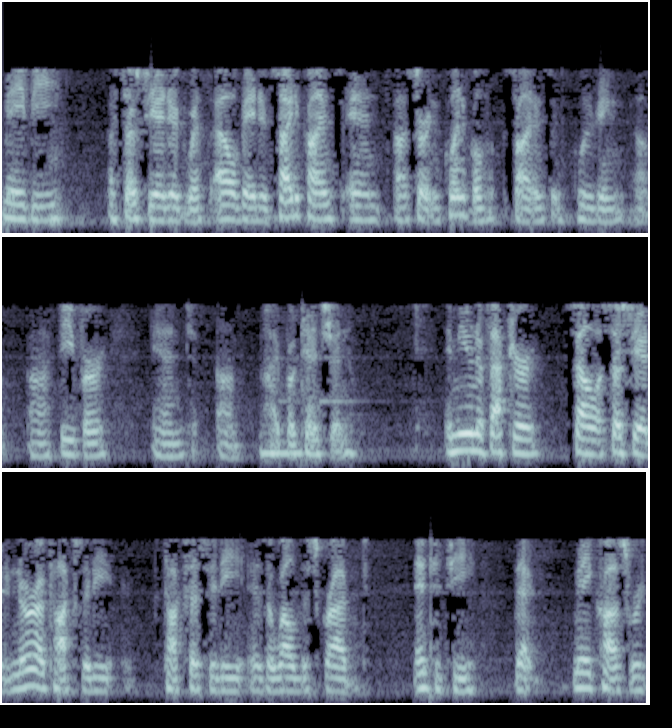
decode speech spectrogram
may be associated with elevated cytokines and uh, certain clinical signs, including uh, uh, fever and um, hypotension. Immune effector cell-associated neurotoxicity toxicity is a well-described entity that may cause re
